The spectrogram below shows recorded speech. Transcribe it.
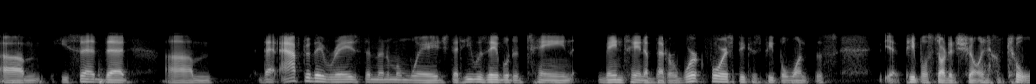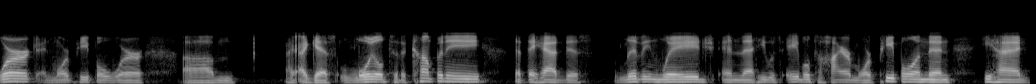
um, he said that um, that after they raised the minimum wage, that he was able to maintain maintain a better workforce because people want this. Yeah, people started showing up to work, and more people were, um, I, I guess, loyal to the company. That they had this living wage, and that he was able to hire more people, and then he had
